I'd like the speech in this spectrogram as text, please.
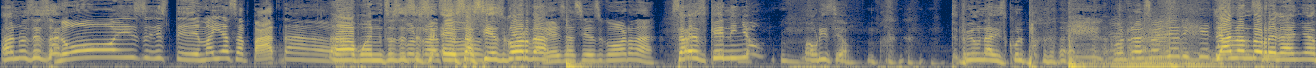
Ah, ¿no es esa? No, es este de Maya Zapata. Ah, bueno, entonces esa, sí es gorda. Esa sí es gorda. ¿Sabes qué, niño? Mauricio, te pido una disculpa. Con razón yo dije. Ya lo ando regaña.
